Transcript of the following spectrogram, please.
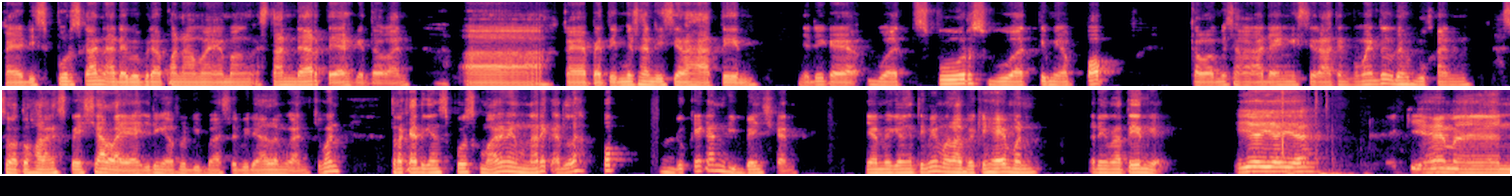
Kayak di Spurs kan ada beberapa nama emang standar ya gitu kan. Eh, kayak Patty Mills kan diistirahatin. Jadi kayak buat Spurs, buat timnya Pop, kalau misalkan ada yang istirahatin pemain itu udah bukan suatu hal yang spesial lah ya. Jadi nggak perlu dibahas lebih dalam kan. Cuman terkait dengan Spurs kemarin yang menarik adalah Pop duduknya kan di bench kan. Yang megang timnya malah Becky Hammond. Ada yang merhatiin nggak? Iya iya iya. Becky Hammond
